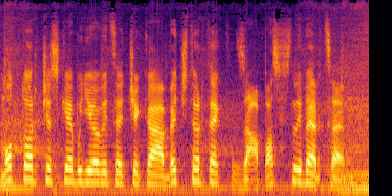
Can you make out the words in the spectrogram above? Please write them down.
Motor České Budějovice čeká ve čtvrtek zápas s Libercem.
